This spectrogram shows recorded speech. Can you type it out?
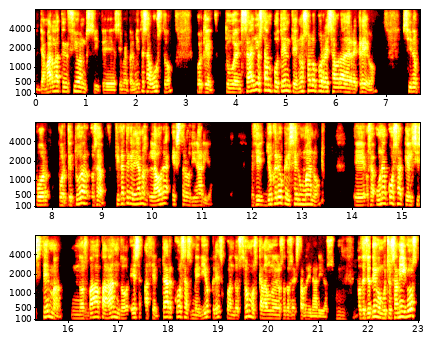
llamar, la atención, si, te, si me permites, a gusto, porque tu ensayo es tan potente no solo por esa hora de recreo, sino por, porque tú, o sea, fíjate que le llamas la hora extraordinaria. Es decir, yo creo que el ser humano eh, o sea, una cosa que el sistema nos va apagando es aceptar cosas mediocres cuando somos cada uno de nosotros extraordinarios. Entonces yo tengo muchos amigos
